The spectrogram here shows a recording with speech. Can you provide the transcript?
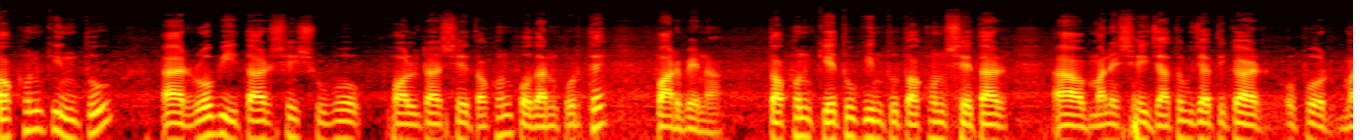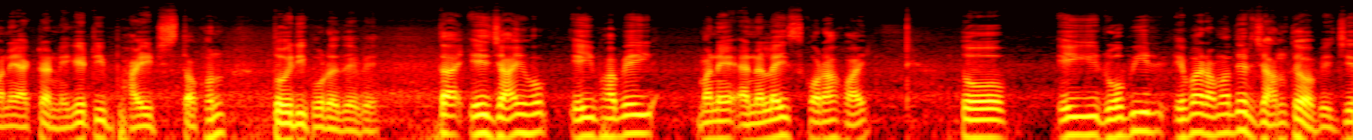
তখন কিন্তু রবি তার সেই শুভ ফলটা সে তখন প্রদান করতে পারবে না। তখন কেতু কিন্তু তখন সে তার মানে সেই জাতক জাতিকার ওপর মানে একটা নেগেটিভ ভাইটস তখন তৈরি করে দেবে। তা এ যাই হোক, এইভাবেই মানে অ্যানালাইজ করা হয়। তো এই রবির এবার আমাদের জানতে হবে যে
